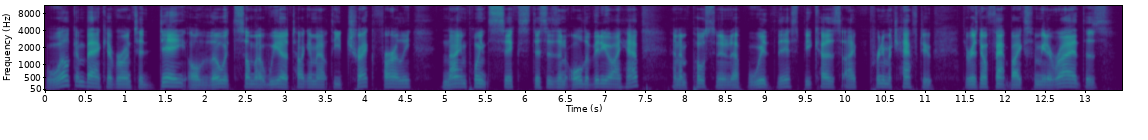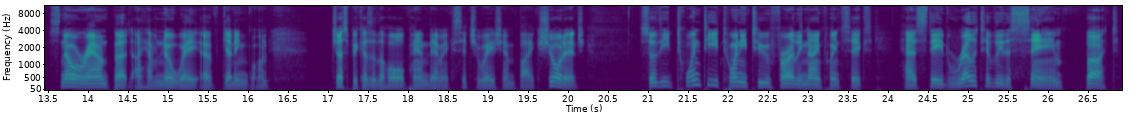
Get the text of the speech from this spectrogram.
Welcome back, everyone. Today, although it's summer, we are talking about the Trek Farley 9.6. This is an older video I have, and I'm posting it up with this because I pretty much have to. There is no fat bikes for me to ride. There's snow around, but I have no way of getting one just because of the whole pandemic situation, bike shortage. So the 2022 Farley 9.6 has stayed relatively the same, but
